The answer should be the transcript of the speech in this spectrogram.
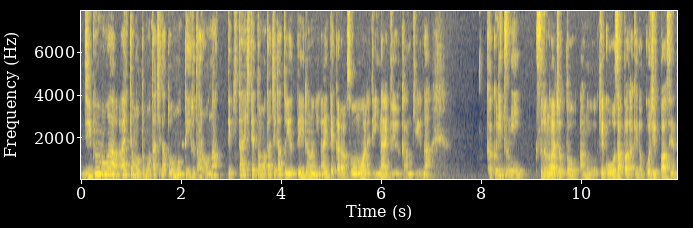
自分は相手も友達だと思っているだろうなって期待して友達だと言っているのに相手からはそう思われていないという関係が確率にするのはちょっとあの結構大雑把だけど50%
